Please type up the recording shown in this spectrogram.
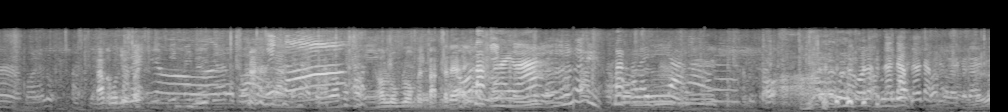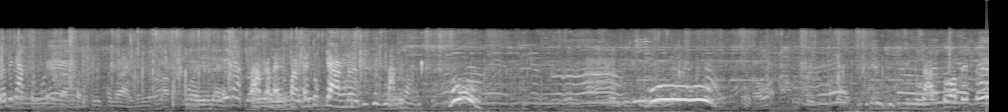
ห้าพอแล้วลูกครับผมอยู่ไหนเอารวมๆไปปักก็ได้ ปักอะไรวะปักอะไรดีอะ ดับแล้วดับแล้วเดี๋ยวไปดับตรงนู้นปักอะไรปักได้ทุกอย่างเลยปักสามตัวเป๊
